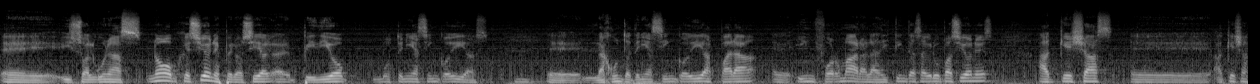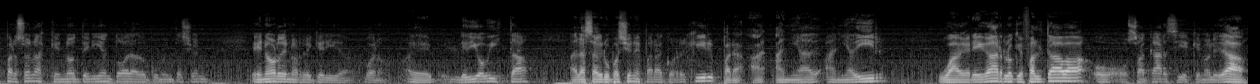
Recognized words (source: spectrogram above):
eh, hizo algunas, no objeciones, pero sí eh, pidió, vos tenías cinco días. La Junta tenía cinco días para informar a las distintas agrupaciones aquellas, aquellas personas que no tenían toda la documentación en orden o requerida. Bueno, le dio vista a las agrupaciones para corregir, para añadir o agregar lo que faltaba o, sacar si es que no le da,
